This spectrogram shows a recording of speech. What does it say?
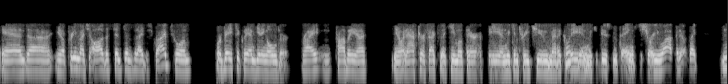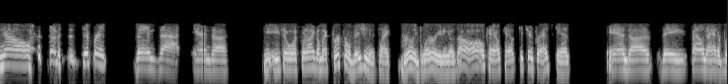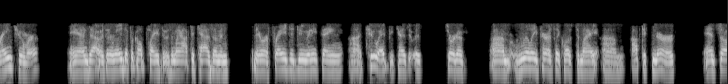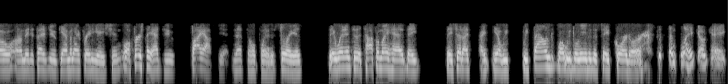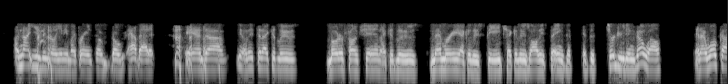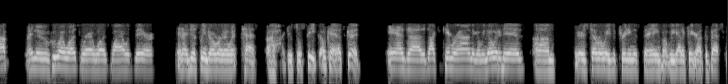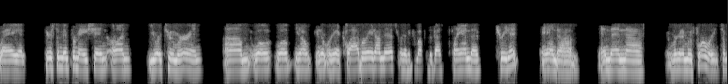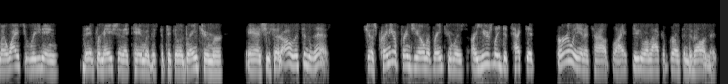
and, uh, you know, pretty much all the symptoms that I described to him were basically I'm getting older, right? And probably, uh, you know, an after effect of the chemotherapy and we can treat you medically and we can do some things to shore you up. And it was like, no, this is different than that. And, uh, he, he said, well, what's going on? I go, my peripheral vision is like really blurry. And he goes, oh, okay, okay. Let's get you in for a head scan and uh, they found I had a brain tumor, and uh, I was in a really difficult place. It was in my optic chiasm, and they were afraid to do anything uh, to it because it was sort of um, really perilously close to my um, optic nerve. And so um, they decided to do gamma knife radiation. Well, first they had to biopsy it, and that's the whole point of the story. Is they went into the top of my head. They they said I I you know we we found what we believe is a safe corridor. and like, okay, I'm not using really any of my brain, so go have at it. and, uh, you know, they said I could lose motor function. I could lose memory. I could lose speech. I could lose all these things if, if the surgery didn't go well. And I woke up. I knew who I was, where I was, why I was there. And I just leaned over and I went, test. Oh, I can still speak. Okay, that's good. And, uh, the doctor came around. They go, we know what it is. Um, there's several ways of treating this thing, but we got to figure out the best way. And here's some information on your tumor. And, um, we'll, we'll, you know, we're going to collaborate on this. We're going to come up with the best plan to treat it. And, um, and then, uh, we're going to move forward. So my wife's reading the information that came with this particular brain tumor. And she said, Oh, listen to this. She goes, craniopharyngioma brain tumors are usually detected early in a child's life due to a lack of growth and development.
